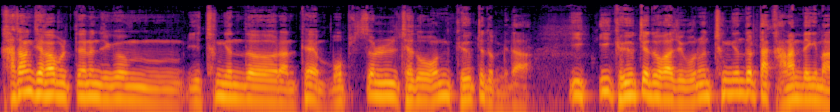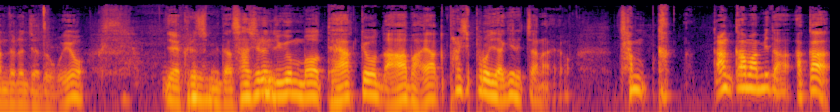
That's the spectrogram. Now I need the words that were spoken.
가장 제가 볼 때는 지금 이 청년들한테 몹쓸 제도는 교육제도입니다. 이, 이 교육제도 가지고는 청년들 다 가난뱅이 만드는 제도고요. 예, 그렇습니다. 사실은 지금 뭐 대학교 나와봐야 80% 이야기를 했잖아요. 참 깜깜합니다. 아까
